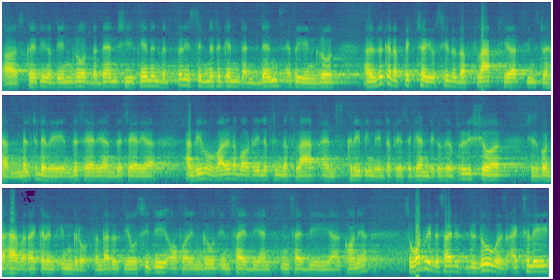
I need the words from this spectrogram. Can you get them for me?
uh, scraping of the ingrowth, but then she came in with pretty significant and dense epi ingrowth. And you look at a picture, you see that the flap here seems to have melted away in this area and this area. And we were worried about relifting the flap and scraping the interface again because we were pretty sure she's going to have a recurrent ingrowth. And that is the OCT of her ingrowth inside the, inside the uh, cornea. So what we decided to do was actually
